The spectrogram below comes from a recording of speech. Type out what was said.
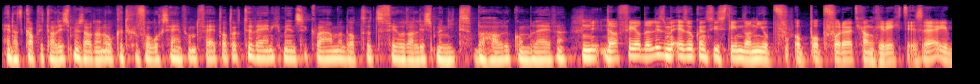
En dat kapitalisme zou dan ook het gevolg zijn van het feit dat er te weinig mensen kwamen, dat het feudalisme niet behouden kon blijven. Nu, dat feudalisme is ook een systeem dat niet op, op, op vooruitgang gericht is. Hè. Je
